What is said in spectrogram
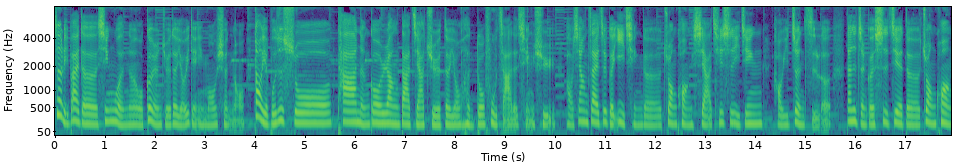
这礼拜的新闻呢，我个人觉得有一点 emotion 哦，倒也不是说它能够让大家觉得有很多复杂的情绪，好像在这个疫情的状况下，其实已经好一阵子了，但是整个世界的状况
